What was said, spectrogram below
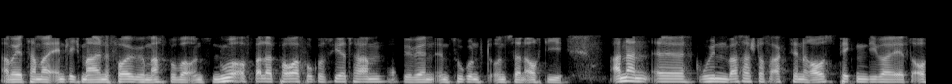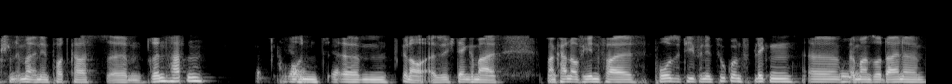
Aber jetzt haben wir endlich mal eine Folge gemacht, wo wir uns nur auf Ballard Power fokussiert haben. Wir werden in Zukunft uns dann auch die anderen äh, grünen Wasserstoffaktien rauspicken, die wir jetzt auch schon immer in den Podcasts ähm, drin hatten. Ja, und ja. Ähm, genau, also ich denke mal, man kann auf jeden Fall positiv in die Zukunft blicken, äh, oh. wenn man so deine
